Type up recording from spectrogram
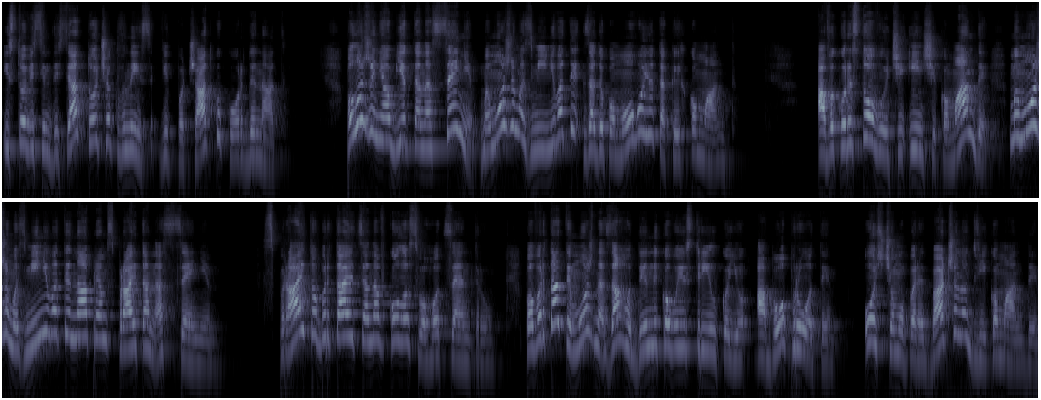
і 180 точок вниз від початку координат. Положення об'єкта на сцені ми можемо змінювати за допомогою таких команд. А використовуючи інші команди, ми можемо змінювати напрям спрайта на сцені. Спрайт обертається навколо свого центру. Повертати можна за годинниковою стрілкою або проти. Ось чому передбачено дві команди.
